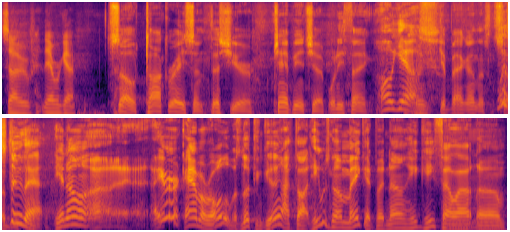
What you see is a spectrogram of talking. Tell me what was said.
So there we go. So, talk racing this year, championship. What do you think? Oh, yes. Let's get back on this. Let's do that. You know, uh, Aric Almirola was looking good. I thought he was going to make it, but no, he, he fell out. Um,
